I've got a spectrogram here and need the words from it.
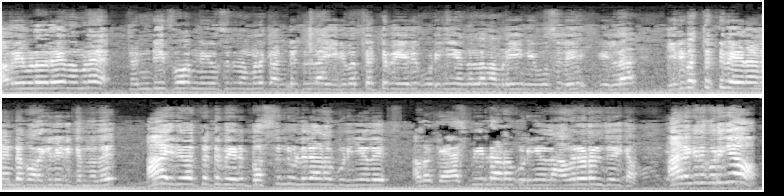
അവരിവിടെ നമ്മുടെ ട്വന്റി ഫോർ ന്യൂസിൽ നമ്മൾ കണ്ടിട്ടുള്ള ഇരുപത്തെട്ട് പേര് കുടുങ്ങി എന്നുള്ള നമ്മുടെ ഈ ന്യൂസിൽ ഉള്ള ഇരുപത്തെട്ട് പേരാണ് എന്റെ പുറകിലിരിക്കുന്നത് ആ ഇരുപത്തെട്ട് പേര് ബസിന്റെ ഉള്ളിലാണോ കുടുങ്ങിയത്? അതോ കാശ്മീരിലാണോ കുടുങ്ങിയത് അവരോടൊന്ന് ചോദിക്കാം. ആരെങ്കിലും കുടുങ്ങിയോ?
